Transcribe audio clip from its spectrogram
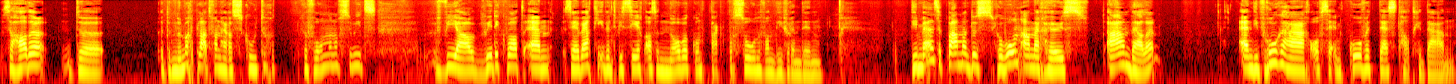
ze hadden de, de nummerplaat van haar scooter gevonden of zoiets. Via weet ik wat. En zij werd geïdentificeerd als een nauwe contactpersoon van die vriendin. Die mensen kwamen dus gewoon aan haar huis aanbellen. En die vroegen haar of zij een COVID-test had gedaan.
